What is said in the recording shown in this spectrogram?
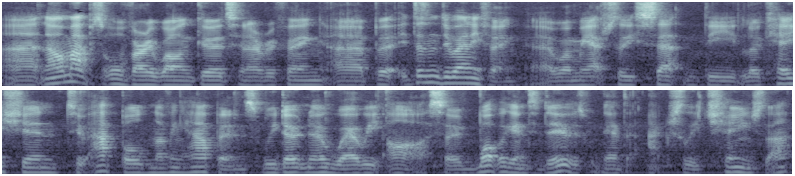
Uh, now, a map's all very well and good and everything, uh, but it doesn't do anything. Uh, when we actually set the location to Apple, nothing happens. We don't know where we are. So what we're going to do is we're going to actually change that.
